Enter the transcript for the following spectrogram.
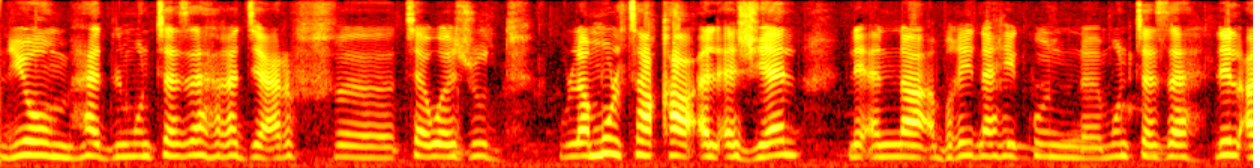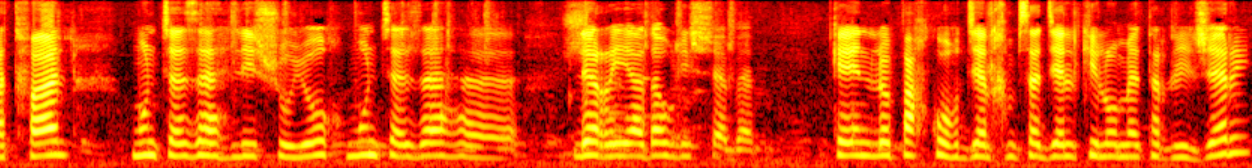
اليوم هذا المنتزه غادي يعرف تواجد ولا ملتقى الأجيال لأن بغيناه يكون منتزه للأطفال منتزه للشيوخ منتزه آه، للرياضة وللشباب. كاين لو باركور ديال خمسة ديال الكيلومتر للجري.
